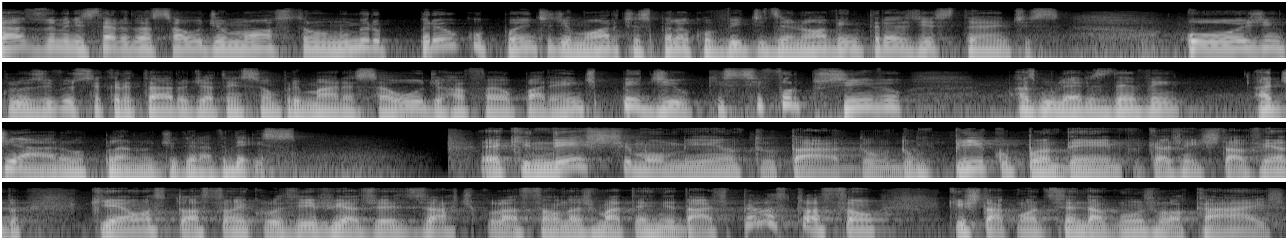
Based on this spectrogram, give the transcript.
Dados do Ministério da Saúde mostram um número preocupante de mortes pela Covid-19 entre as gestantes. Hoje, inclusive, o secretário de Atenção Primária à Saúde, Rafael Parente, pediu que, se for possível, as mulheres devem adiar o plano de gravidez é que neste momento, tá, de um pico pandêmico que a gente está vendo, que é uma situação, inclusive, às vezes, desarticulação das maternidades, pela situação que está acontecendo em alguns locais,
